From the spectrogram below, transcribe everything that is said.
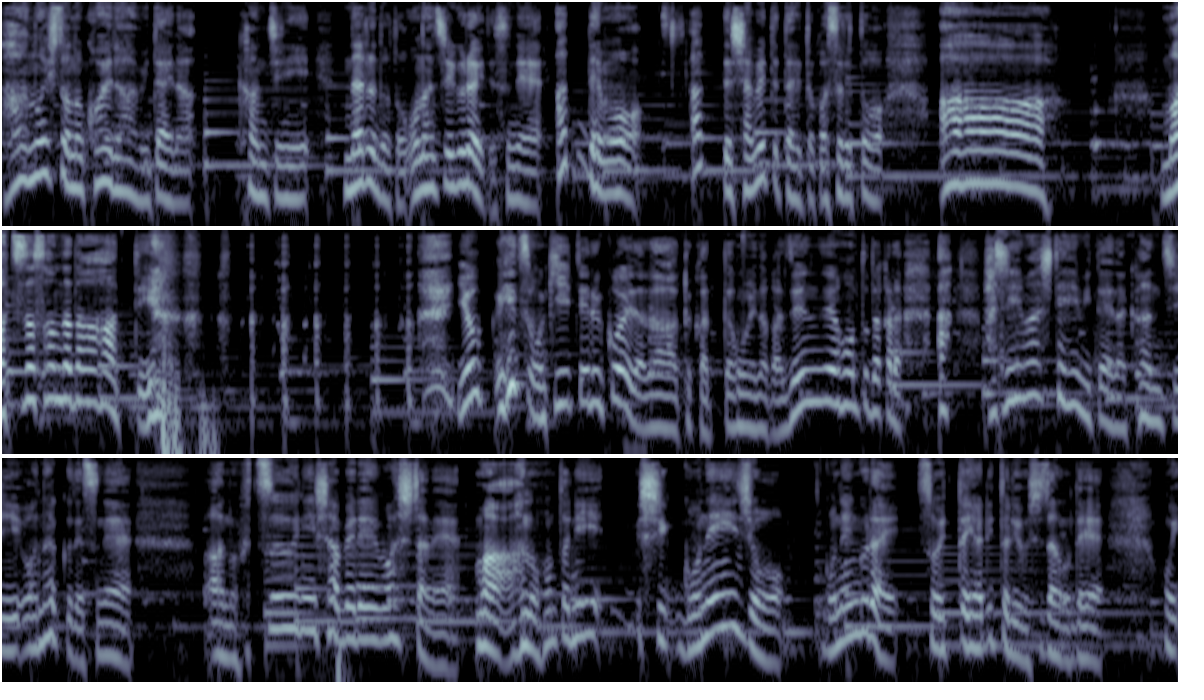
あの人の声だみたいな感じになるのと同じぐらいですね。会っても会って喋ってたりとかするとああ松田さんだなっていう。よくいつも聞いてる声だなとかって思いながら全然本当だから「あ初めまして」みたいな感じはなくですねあの普通に喋れましたねまああの本当に5年以上5年ぐらいそういったやり取りをしてたのでもう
